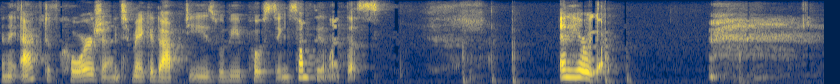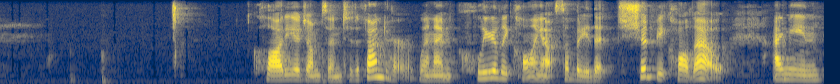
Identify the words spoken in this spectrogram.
in the act of coercion to make adoptees would be posting something like this. And here we go. Claudia jumps in to defend her when I'm clearly calling out somebody that should be called out. I mean,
